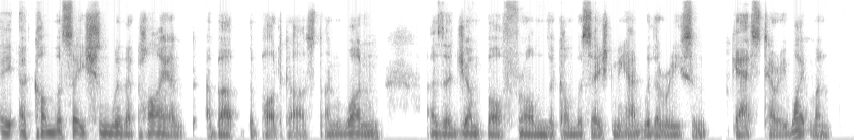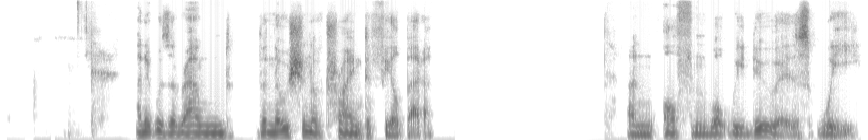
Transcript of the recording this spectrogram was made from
a, a, conversation with a client about the podcast, and one as a jump off from the conversation we had with a recent guest, Terry Whiteman. And it was around the notion of trying to feel better. And often what we do is we,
